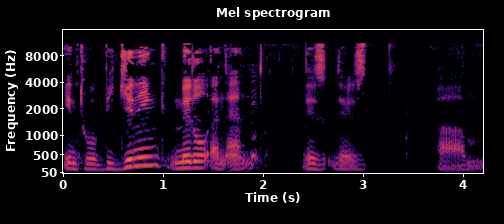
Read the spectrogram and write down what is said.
into a beginning, middle, and end. There's there's um,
